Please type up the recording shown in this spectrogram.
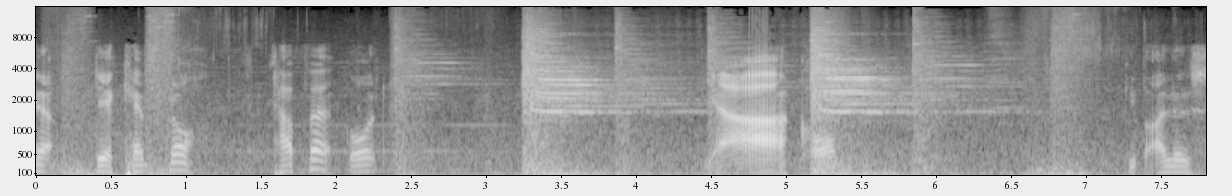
Ja, der kämpft noch. Tapfer, gut. Ja, komm. Gib alles.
